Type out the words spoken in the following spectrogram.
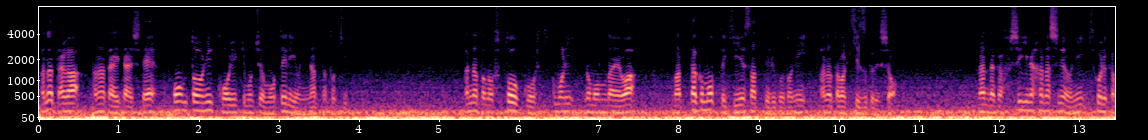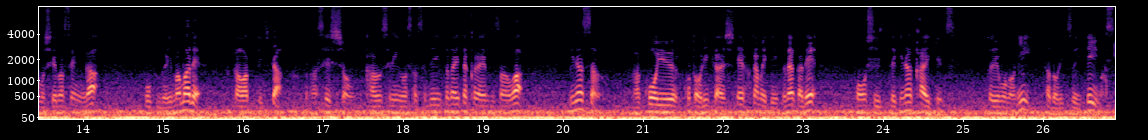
あなたがあなたに対して本当にこういう気持ちを持てるようになった時あなたの不登校引きこもりの問題は全くもって消え去っていることにあなたは気づくでしょう。なんだか不思議な話のように聞こえるかもしれませんが僕が今まで関わってきたセッションカウンセリングをさせていただいたクライアントさんは皆さんこういうことを理解して深めていく中で本質的な解決というものにたどり着いています。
